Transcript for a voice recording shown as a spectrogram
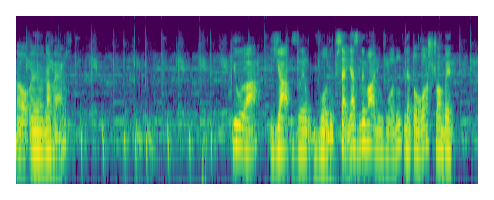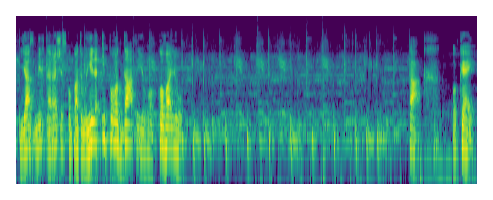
о, е, наверх. І ура, я злив воду. Все, я зливаю воду для того, щоб я зміг нарешті скопати вугілля і продати його ковалю. Так, окей.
